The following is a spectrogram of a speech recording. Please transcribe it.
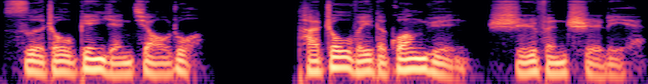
四周边沿较弱，它周围的光晕十分炽烈。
